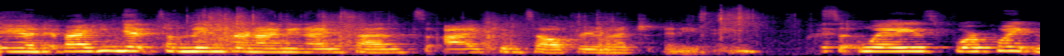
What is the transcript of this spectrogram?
and if I can get something for 99 cents, I can sell pretty much anything. This weighs 4.9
